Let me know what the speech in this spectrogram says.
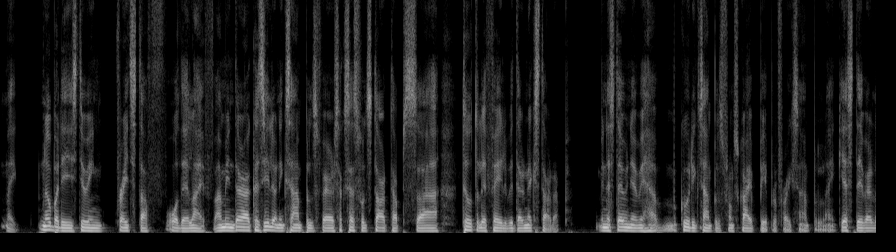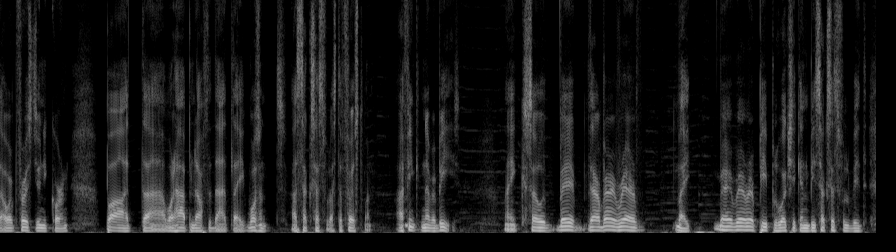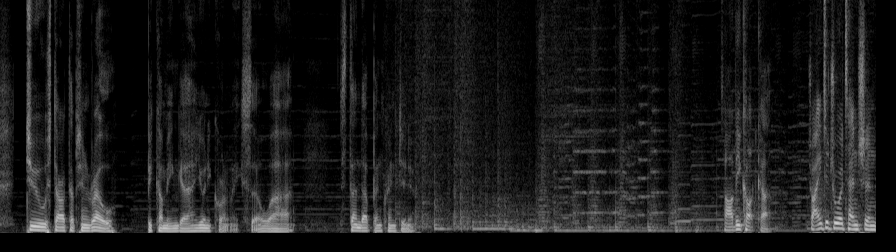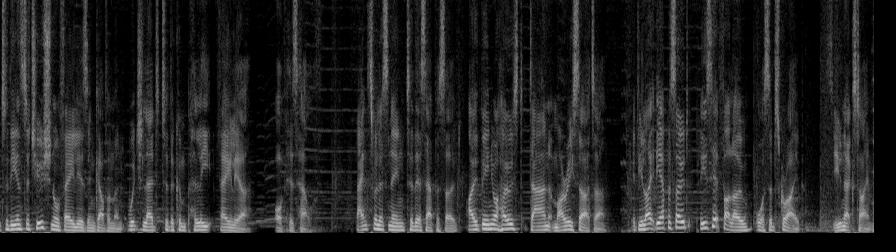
like nobody is doing great stuff all their life. I mean, there are gazillion examples where successful startups uh, totally fail with their next startup. In Estonia, we have good examples from Skype people, for example. Like, yes, they were our first unicorn, but uh, what happened after that, like, wasn't as successful as the first one. I think never be. Like, so very, there are very rare, like, very, very rare people who actually can be successful with two startups in row becoming a unicorn. Like, so uh, stand up and continue. Taavi Kotka, trying to draw attention to the institutional failures in government, which led to the complete failure of his health. Thanks for listening to this episode. I've been your host, Dan Murray Serter. If you like the episode, please hit follow or subscribe. See you next time.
